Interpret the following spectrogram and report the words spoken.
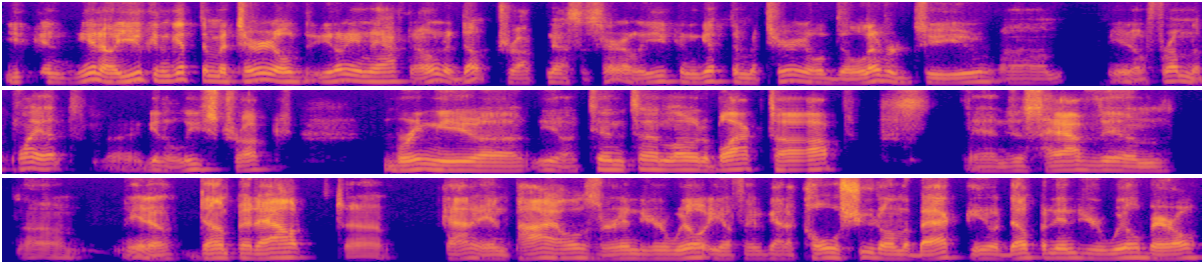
you can you know you can get the material you don't even have to own a dump truck necessarily you can get the material delivered to you um, you know, from the plant, uh, get a lease truck, bring you, a you know, 10 ton load of blacktop and just have them, um, you know, dump it out uh, kind of in piles or into your wheel. You know, if they've got a coal chute on the back, you know, dump it into your wheelbarrow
